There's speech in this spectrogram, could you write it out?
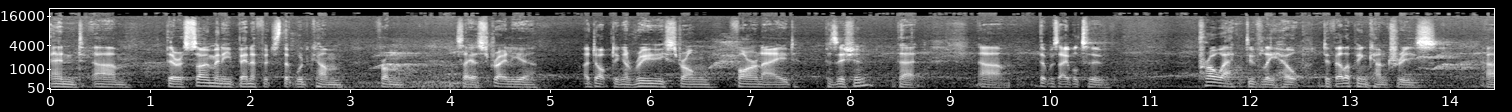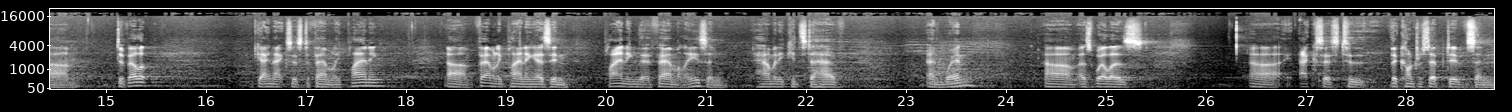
and um, there are so many benefits that would come from, say, Australia adopting a really strong foreign aid position that um, that was able to proactively help developing countries um, develop, gain access to family planning, um, family planning as in planning their families and how many kids to have and when, um, as well as uh, access to the contraceptives and,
